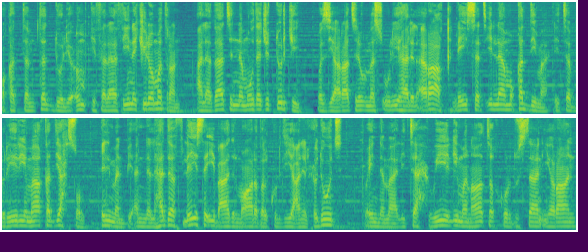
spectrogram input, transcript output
وقد تمتد لعمق 30 كيلومترا على ذات النموذج التركي وزيارات مسؤوليها للعراق ليست إلا مقدمة لتبرير ما قد يحصل علما بأن الهدف ليس إبعاد المعارضة الكردية عن الحدود وإنما لتحويل مناطق كردستان إيران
